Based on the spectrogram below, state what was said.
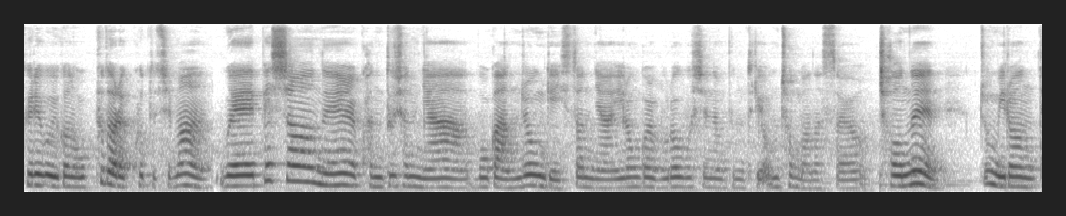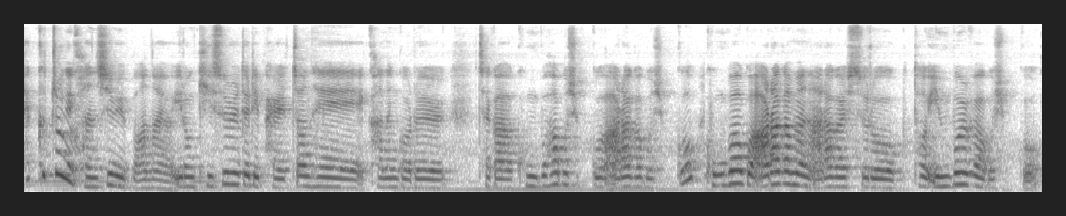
그리고 이건 오프 더 레코드지만 왜 패션을 관두셨냐, 뭐가 안 좋은 게 있었냐 이런 걸 물어보시는 분들이 엄청 많았어요. 저는 좀 이런 tech 쪽에 관심이 많아요. 이런 기술들이 발전해 가는 거를 제가 공부하고 싶고 알아가고 싶고 공부하고 알아가면 알아갈수록 더 인볼브하고 싶고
